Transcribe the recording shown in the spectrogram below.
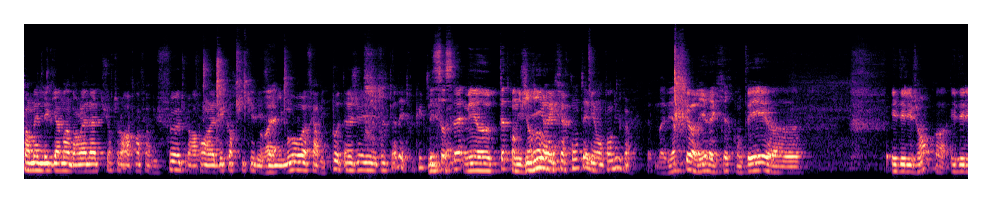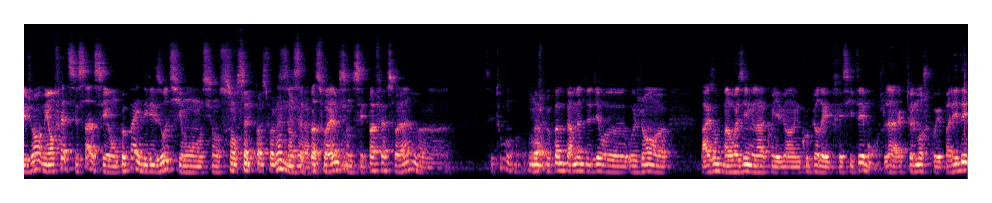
t'emmènes les gamins dans la nature, tu leur apprends à faire du feu, tu leur apprends à décortiquer des Ouais. animaux, à faire des potagers, des trucs, tu vois, des trucs utiles. Mais ça serait. Mais euh, peut-être qu'on y viendra. lire, écrire, compter, bien entendu. Quoi. Bah, bien sûr, lire, écrire, compter. euh, aider les gens, quoi. Aider les gens. Mais en fait, c'est ça. C'est on peut pas aider les autres si on si on Si on ne s'aide pas soi-même, Si on sait pas soi-même, si on ne sait pas faire soi-même, euh, c'est tout. Moi, Ouais. je peux pas me permettre de dire aux, aux gens, par exemple, ma voisine, là, quand il y a eu une coupure d'électricité, bon, là, actuellement, je pouvais pas l'aider,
